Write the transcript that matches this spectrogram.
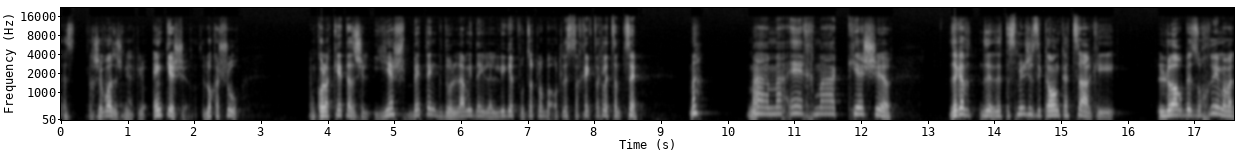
אז תחשבו על זה שנייה, כאילו, אין קשר, זה לא קשור. עם כל הקטע הזה של יש בטן גדולה מדי לליגה, קבוצות לא באות לשחק, צריך לצמצם. מה? מה, מה, איך, מה הקשר? זה אגב, זה, זה תסמין של זיכרון קצר, כי לא הרבה זוכרים, אבל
